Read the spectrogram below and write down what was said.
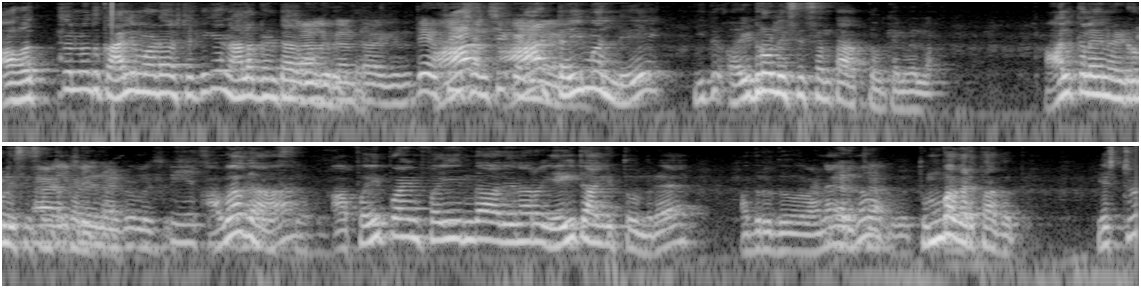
ಆ ಹತ್ತು ಅನ್ನೋದು ಖಾಲಿ ಮಾಡೋ ಅಷ್ಟೊತ್ತಿಗೆ ನಾಲ್ಕು ಗಂಟೆ ಆಗೋಗಿರುತ್ತೆ. ಆ ಟೈಮಲ್ಲಿ ಇದು ಹೈಡ್ರೋಲಿಸಿಸ್ ಅಂತ ಆಗ್ತವೆ ಕೆಲವೆಲ್ಲ. ಆಲ್ಕಲೈನ್ ಹೈಡ್ರೋಲಿಸಿಸ್ ಅಂತ ಕರೀತಾರೆ. ಅವಾಗ ಆ ಫೈವ್ ಪಾಯಿಂಟ್ ಫೈವ್ ಇಂದ ಅದೇನಾದ್ರು ಏಯ್ಟ್ ಆಗಿತ್ತು ಅಂದ್ರೆ ಅದ್ರದ್ದು ಹಣ ಏನು ತುಂಬಾ ವ್ಯರ್ಥ ಆಗುತ್ತೆ. ಎಷ್ಟ್ರ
